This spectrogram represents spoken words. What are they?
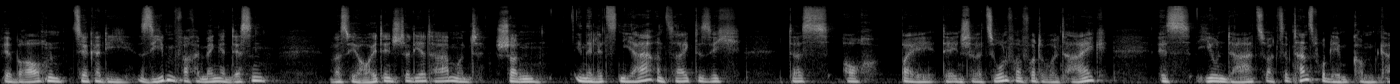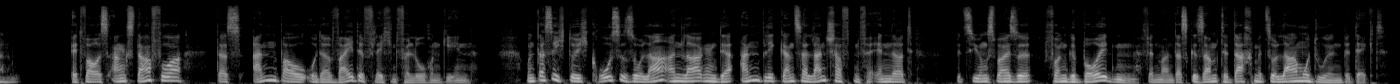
Wir brauchen circa die siebenfache Menge dessen, was wir heute installiert haben. Und schon in den letzten Jahren zeigte sich, dass auch bei der Installation von Photovoltaik es hier und da zu Akzeptanzproblemen kommen kann etwa aus Angst davor, dass Anbau- oder Weideflächen verloren gehen und dass sich durch große Solaranlagen der Anblick ganzer Landschaften verändert, beziehungsweise von Gebäuden, wenn man das gesamte Dach mit Solarmodulen bedeckt.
